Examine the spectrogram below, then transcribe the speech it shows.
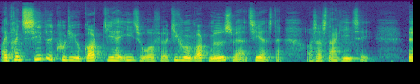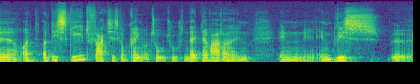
Og i princippet kunne de jo godt, de her IT-ordfører, de kunne jo godt mødes hver tirsdag og så snakke IT. Øh, og, og det skete faktisk omkring år 2000. Der, der var der en, en, øh, en vis øh,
